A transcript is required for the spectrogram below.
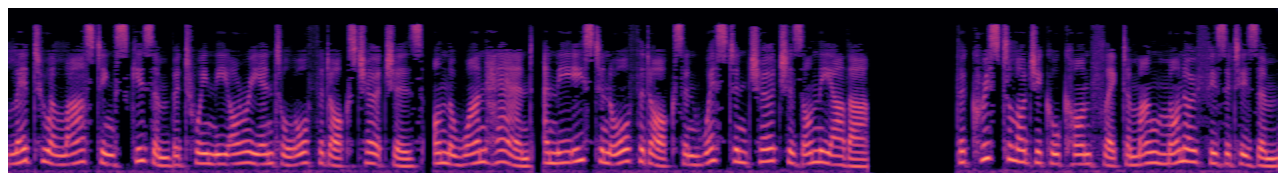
led to a lasting schism between the Oriental Orthodox churches, on the one hand, and the Eastern Orthodox and Western churches on the other. The Christological conflict among monophysitism,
